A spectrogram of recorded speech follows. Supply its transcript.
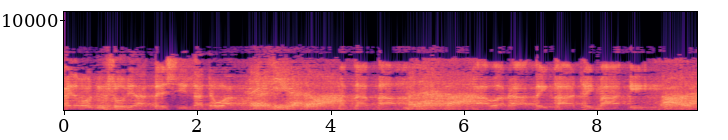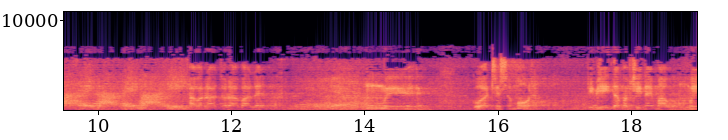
အဲသဘောတူဆိုဗျာသက်ရှိတတဝသက်ရှိတတဝမတ္တပါမတ္တပါဘာဝရသိခာထိမ္မာဤဘာဝရသိခာထိမ္မာဤဘာဝရဆိုတာဘာလဲမေကိုအထင်စမောတာ ဒီပိဋကမဖြေနိုင်ပါဘူးအမေ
